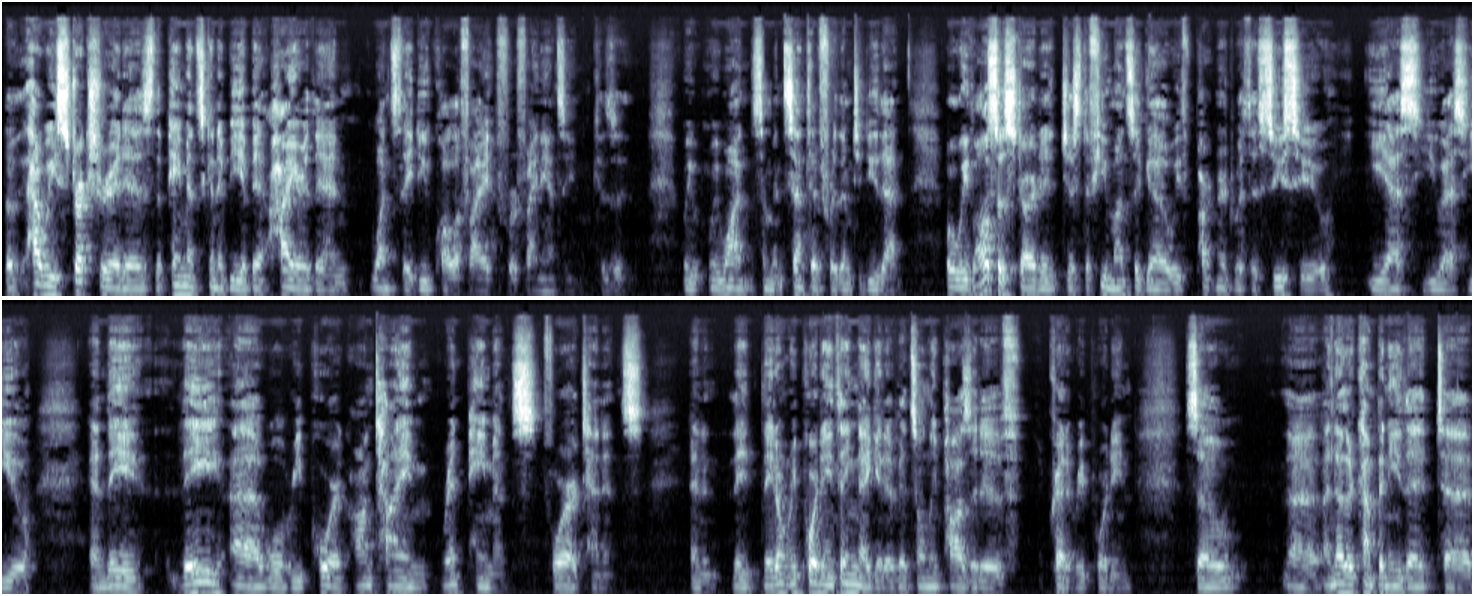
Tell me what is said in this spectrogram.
But how we structure it is the payment's going to be a bit higher than once they do qualify for financing because we we want some incentive for them to do that. What we've also started just a few months ago, we've partnered with Esusu, E S U S U, and they they uh, will report on time rent payments for our tenants and they, they don't report anything negative. It's only positive credit reporting. So uh, another company that uh,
